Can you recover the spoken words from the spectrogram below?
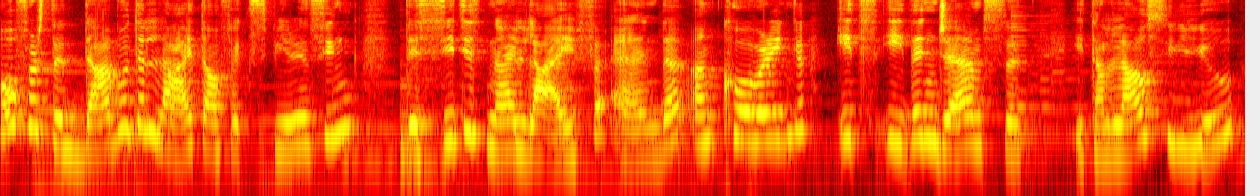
offers the double delight of experiencing the city's nightlife and uncovering its hidden gems. It allows you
